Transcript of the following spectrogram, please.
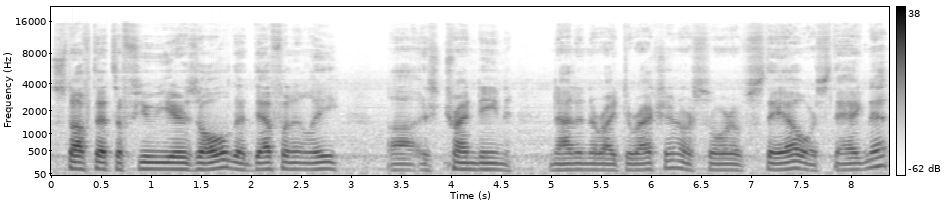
stuff that's a few years old that definitely uh, is trending not in the right direction or sort of stale or stagnant.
